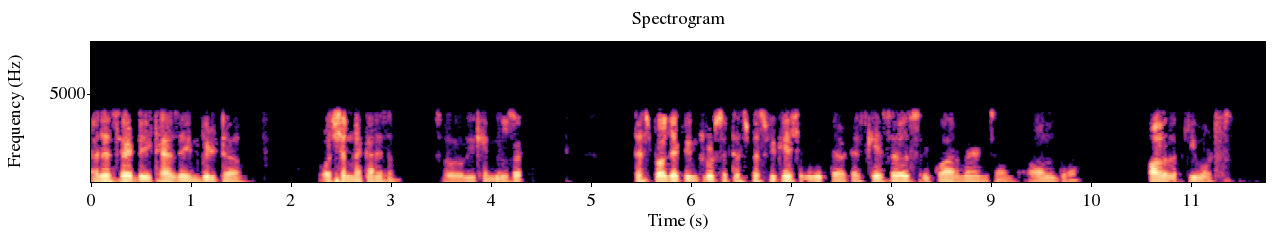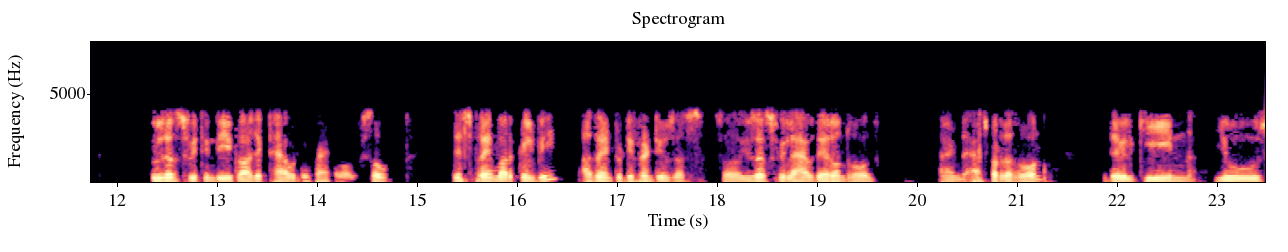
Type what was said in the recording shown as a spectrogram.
As I said, it has a inbuilt uh, version mechanism, so we can use it. Test project includes a test specification with uh, test cases, requirements, and all the all the keywords users within the project have defined roles. So this framework will be assigned to different users. So users will have their own roles and as per the role they will key in, use,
